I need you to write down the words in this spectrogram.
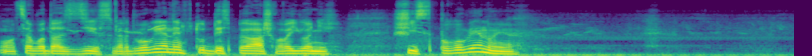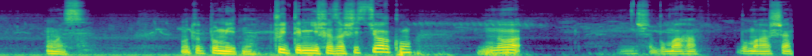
О, це вода зі свердловини. Тут десь pH в районі 6,5. Ось. Ну тут помітно. Чуть темніше за шістерку, але ще бумага, бумага ще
